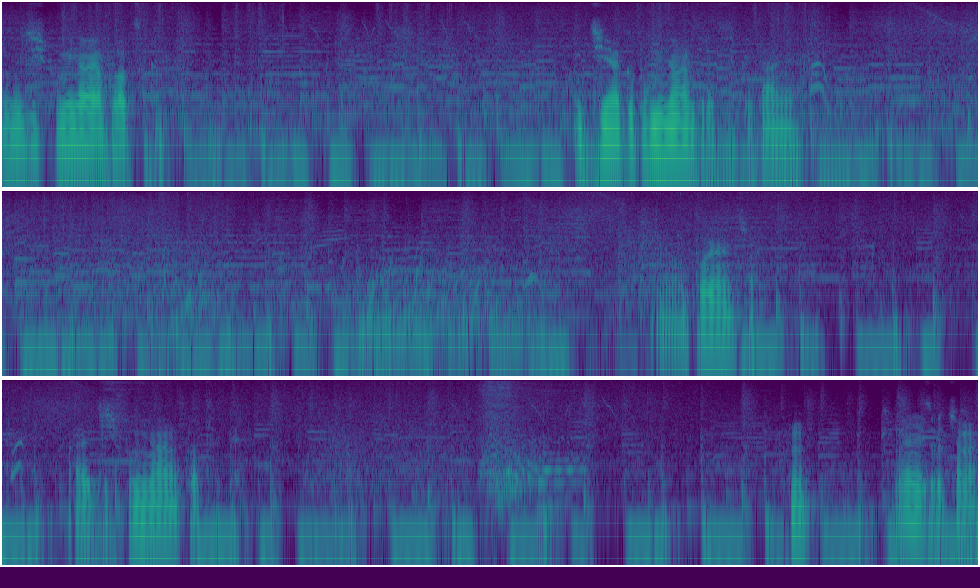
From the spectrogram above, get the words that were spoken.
No gdzieś pominąłem klocka. Gdzie ja go pominąłem teraz jest pytanie. Nie mam pojęcia. Ale gdzieś pominąłem klocek. Hm. No i zobaczymy.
